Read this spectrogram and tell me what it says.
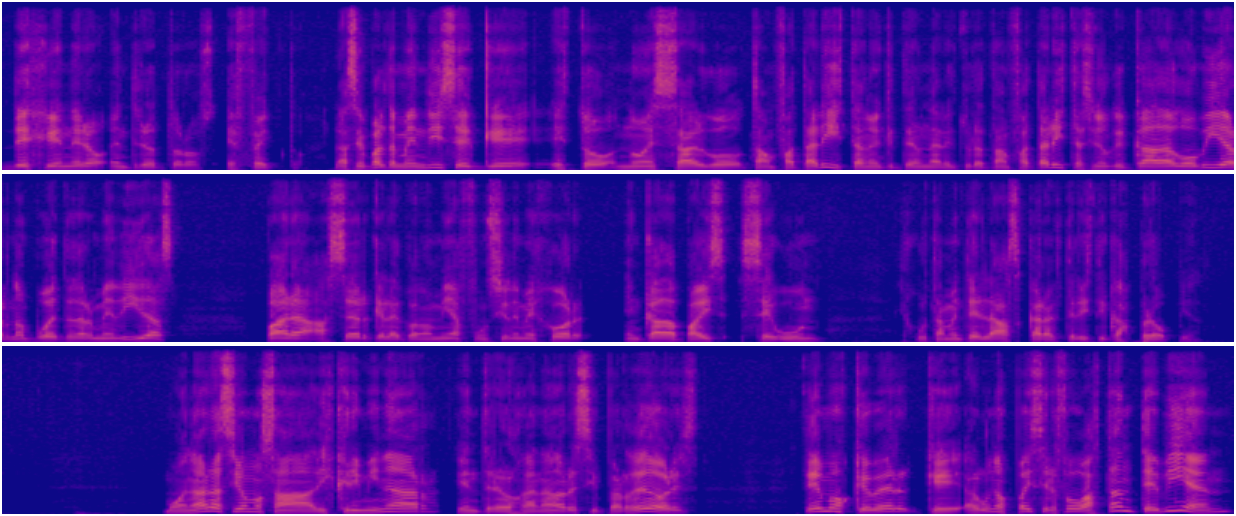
de género, entre otros efectos. La CEPAL también dice que esto no es algo tan fatalista, no hay que tener una lectura tan fatalista, sino que cada gobierno puede tener medidas para hacer que la economía funcione mejor en cada país según justamente las características propias. Bueno, ahora si vamos a discriminar entre los ganadores y perdedores, tenemos que ver que a algunos países les fue bastante bien,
